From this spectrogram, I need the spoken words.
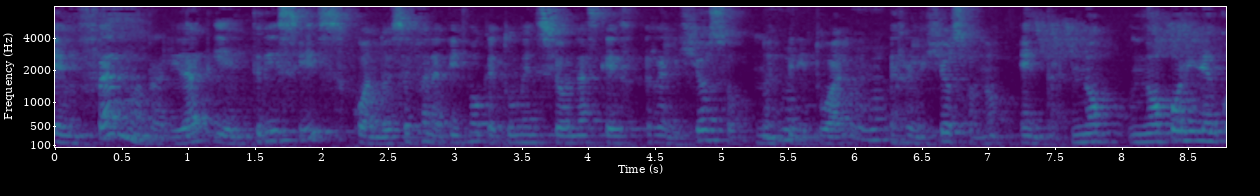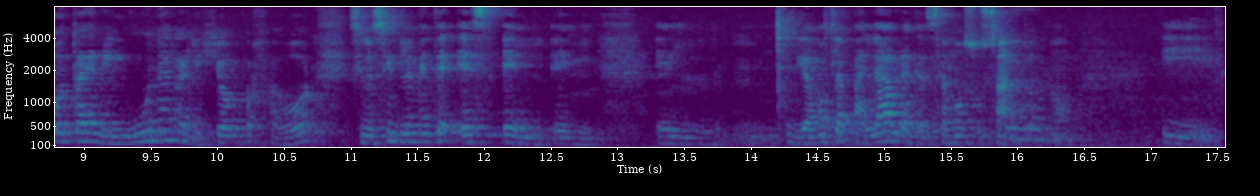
enfermo en realidad y en crisis cuando ese fanatismo que tú mencionas que es religioso, no espiritual, es religioso, ¿no? Entra. No, no por ir en contra de ninguna religión, por favor, sino simplemente es el, el, digamos, la palabra que estamos usando, ¿no? Y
